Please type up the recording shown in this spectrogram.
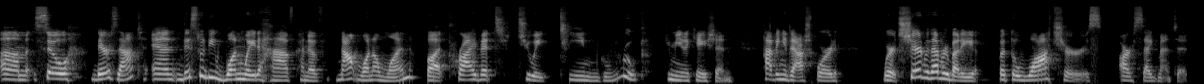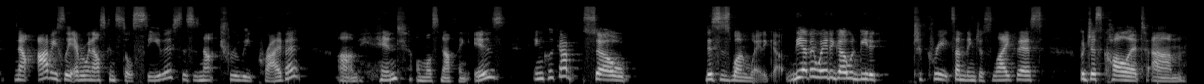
Um, so there's that. And this would be one way to have kind of not one on one, but private to a team group communication, having a dashboard where it's shared with everybody, but the watchers are segmented. Now, obviously, everyone else can still see this. This is not truly private. Um, hint, almost nothing is in ClickUp. So this is one way to go. The other way to go would be to, to create something just like this, but just call it um,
